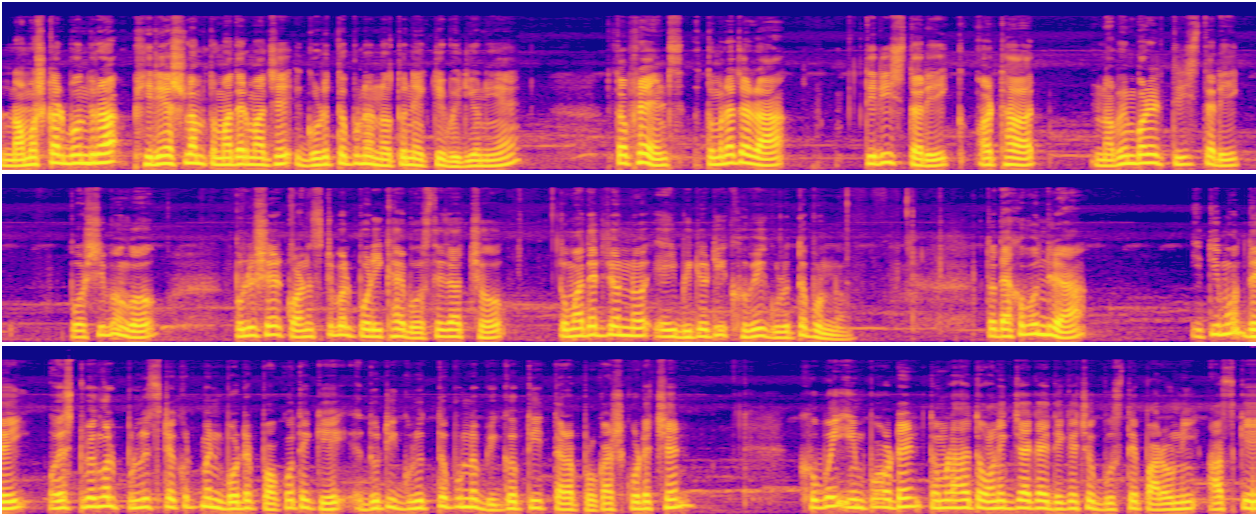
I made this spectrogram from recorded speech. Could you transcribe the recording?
নমস্কার বন্ধুরা, ফিরে আসলাম তোমাদের মাঝে গুরুত্বপূর্ণ নতুন একটি ভিডিও নিয়ে। তো ফ্রেন্ডস তোমরা যারা তিরিশ তারিখ অর্থাৎ নভেম্বরের তিরিশ তারিখ পশ্চিমবঙ্গ পুলিশের কনস্টেবল পরীক্ষায় বসতে যাচ্ছ, তোমাদের জন্য এই ভিডিওটি খুবই গুরুত্বপূর্ণ। তো দেখো বন্ধুরা, ইতিমধ্যেই ওয়েস্ট বেঙ্গল পুলিশ রিক্রুটমেন্ট বোর্ডের পক্ষ থেকে দুটি গুরুত্বপূর্ণ বিজ্ঞপ্তি তারা প্রকাশ করেছেন। খুবই ইম্পর্ট্যান্ট তোমরা হয়তো অনেক জায়গায় দেখেছ, বুঝতে পারোনি, আজকে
